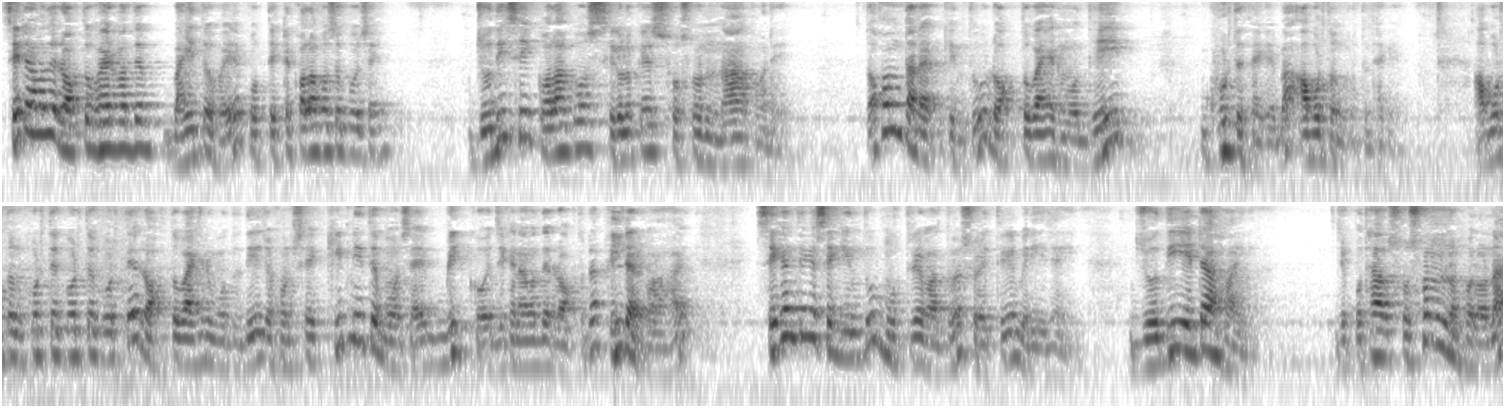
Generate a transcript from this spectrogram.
সেটা আমাদের রক্তবাহের মধ্যে বাহিত হয়ে প্রত্যেকটা কলাকোষে পৌঁছায়। যদি সেই কলাকোষ সেগুলোকে শোষণ না করে, তখন তারা কিন্তু রক্তবাহের মধ্যেই ঘুরতে থাকে বা আবর্তন করতে থাকে। আবর্তন করতে করতে করতে রক্তবাহের মধ্যে দিয়ে যখন সে কিডনিতে পৌঁছায়, বৃক্ষ, যেখানে আমাদের রক্তটা ফিল্টার করা হয়, সেখান থেকে সে কিন্তু মূত্রের মাধ্যমে শরীর থেকে বেরিয়ে যায়। যদি এটা হয় যে কোথাও শোষণ হলো না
